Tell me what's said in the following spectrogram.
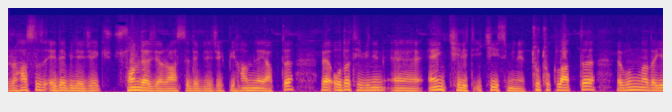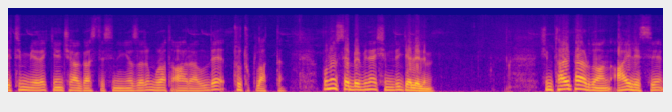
rahatsız edebilecek, son derece rahatsız edebilecek bir hamle yaptı. Ve Oda TV'nin e, en kilit iki ismini tutuklattı ve bununla da yetinmeyerek Yeni Çağ Gazetesi'nin yazarı Murat Ağralı de tutuklattı. Bunun sebebine şimdi gelelim. Şimdi Tayyip Erdoğan ailesi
